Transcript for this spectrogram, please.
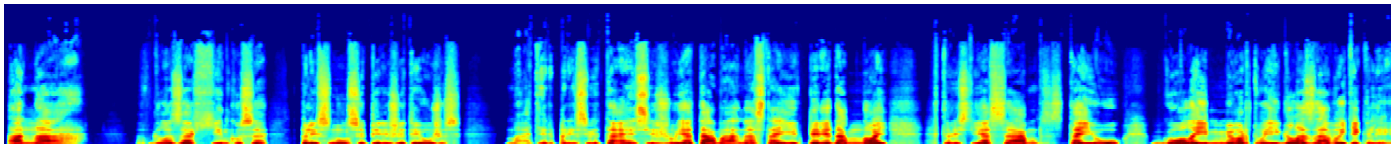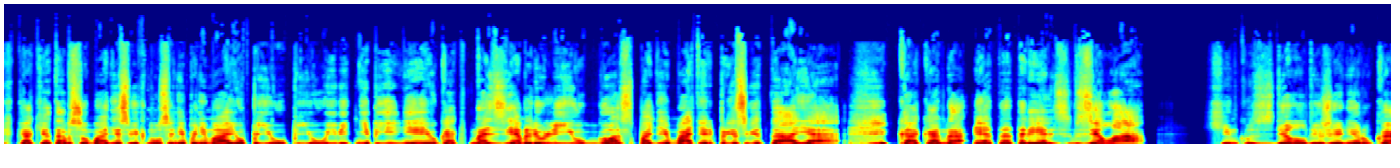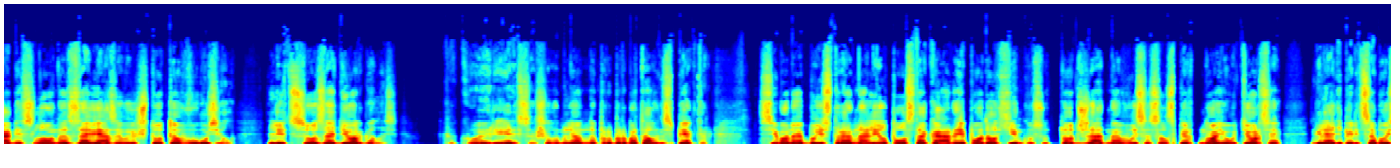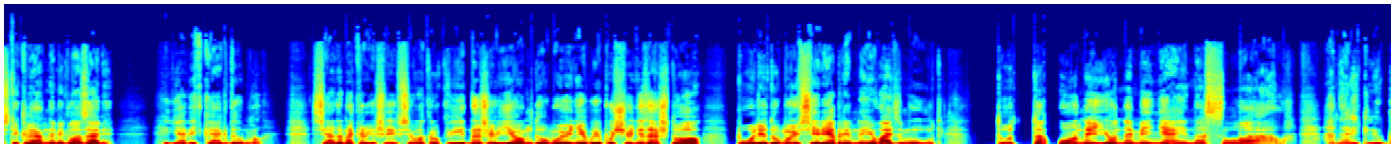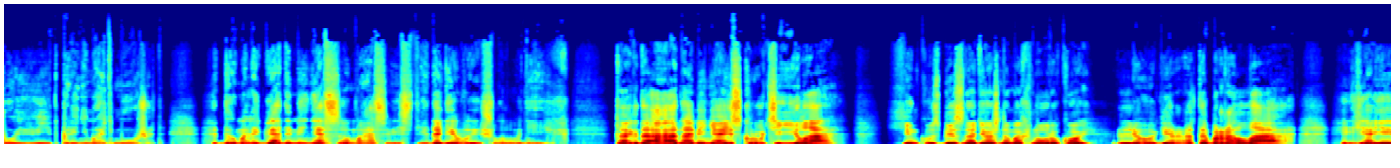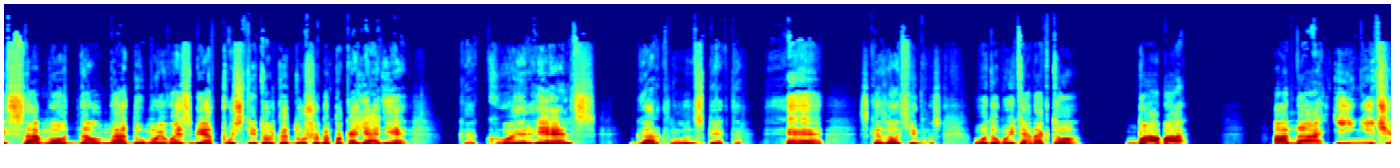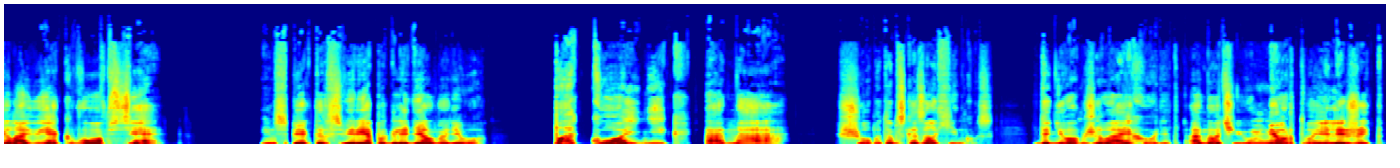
«Она!» В глазах Хинкуса плеснулся пережитый ужас — Матерь Пресвятая, сижу я там, а она стоит передо мной. То есть я сам стою, голый, мертвый, и глаза вытекли. Как я там с ума не свикнулся, не понимаю. Пью, пью, и ведь не пьянею, как на землю лью. Господи, Матерь Пресвятая! Как она этот рельс взяла! Хинкус сделал движение руками, словно завязывая что-то в узел. Лицо задергалось. «Какой рельс!» — ошеломленно пробормотал инспектор. Симоне быстро налил полстакана и подал Хинкусу. Тот жадно высосал спиртное, утерся, глядя перед собой стеклянными глазами. «Я ведь как думал. Сяду на крыше, и все вокруг видно. Живьем, думаю, не выпущу ни за что. Пули, думаю, серебряные возьмут. Тут-то он ее на меня и наслал. Она ведь любой вид принимать может. Думали, гады меня с ума свести, да не вышло у них. Тогда она меня и скрутила. Хинкус безнадежно махнул рукой. Люгер отобрала. Я ей сам отдал. На, думаю, возьми, отпусти только душу на покаяние. Какой рельс! — гаркнул инспектор. «Хе!» — сказал Хинкус. «Вы думаете, она кто? Баба! Она и не человек вовсе!» Инспектор свирепо глядел на него. «Покойник она! — шепотом сказал Хинкус. «Днем живая ходит, а ночью мертвая лежит».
